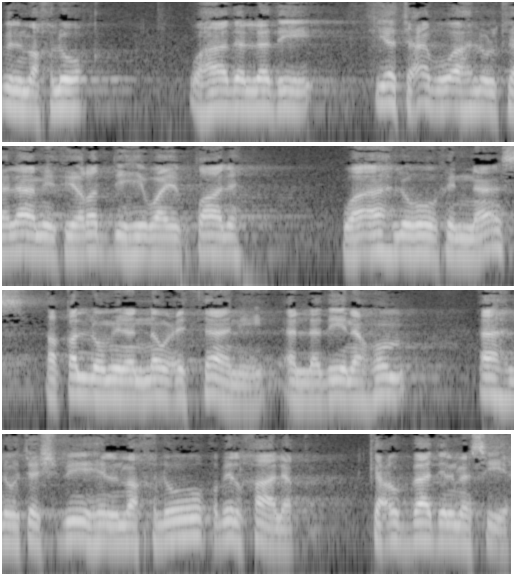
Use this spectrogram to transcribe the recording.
بالمخلوق وهذا الذي يتعب أهل الكلام في رده وإبطاله وأهله في الناس أقل من النوع الثاني الذين هم أهل تشبيه المخلوق بالخالق كعباد المسيح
